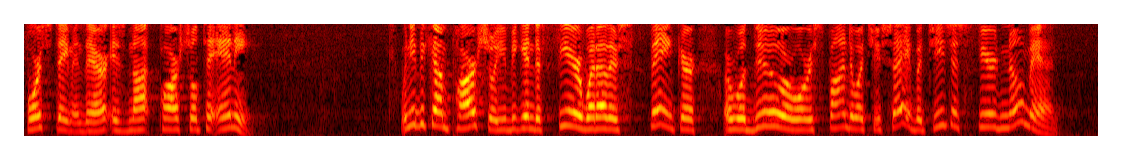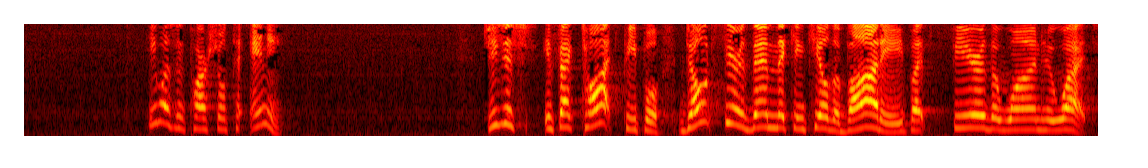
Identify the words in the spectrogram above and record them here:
fourth statement there, is not partial to any. When you become partial, you begin to fear what others think or, or will do or will respond to what you say. But Jesus feared no man. He wasn't partial to any. Jesus, in fact, taught people, don't fear them that can kill the body, but fear the one who what?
